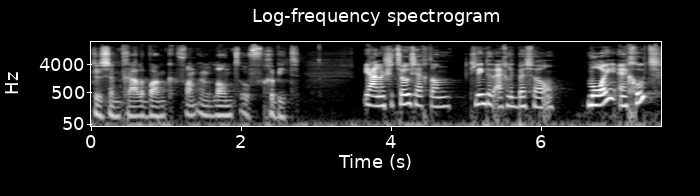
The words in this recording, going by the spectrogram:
de centrale bank van een land of gebied. Ja, en als je het zo zegt, dan klinkt het eigenlijk best wel mooi en goed.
